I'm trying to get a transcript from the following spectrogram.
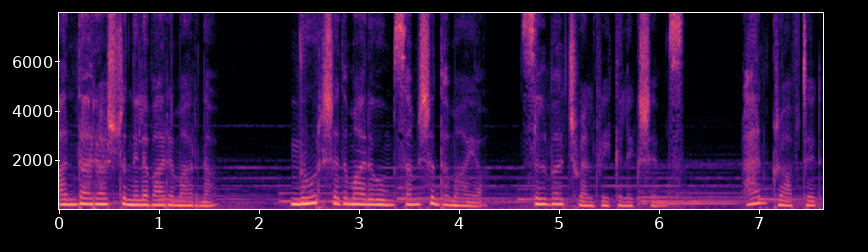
അന്താരാഷ്ട്ര നിലവാരമാർന്ന നൂറ് ശതമാനവും സംശുദ്ധമായ silver jewellery collections. Hand crafted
